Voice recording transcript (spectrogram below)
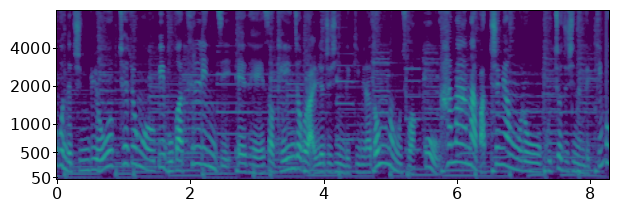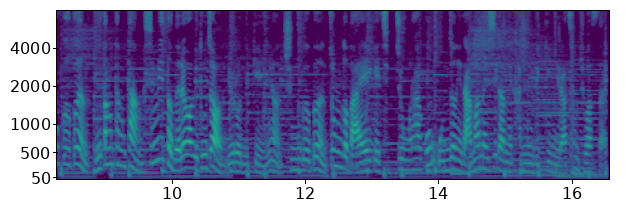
혹은 내 준비 호흡, 최종 호흡이 뭐가 틀린지에 대해서 개인적으로 알려주시는 느낌이라 너무너무 좋았고 하나하나 맞춤형으로 고쳐주시는 느낌? 초급은 우당탕탕 10m 내려가기 도전 이런 느낌이면 중급은 좀 더 나에게 집중을 하고 온전히 나만의 시간을 갖는 느낌이라 참 좋았어요.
